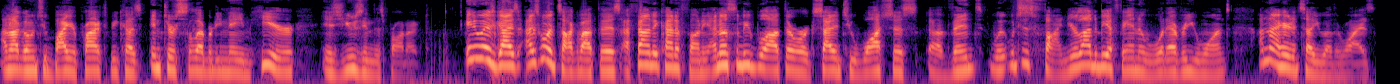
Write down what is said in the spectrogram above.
I'm not going to buy your product because Enter Celebrity name here is using this product. Anyways, guys, I just want to talk about this. I found it kind of funny. I know some people out there were excited to watch this event, which is fine. You're allowed to be a fan of whatever you want. I'm not here to tell you otherwise.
